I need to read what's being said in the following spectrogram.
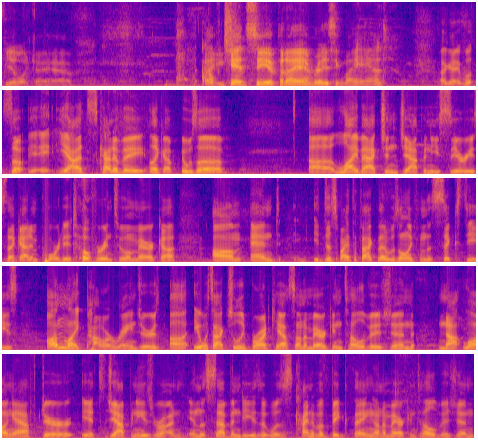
feel like I have. Uh, you can't see it, but I am raising my hand. Okay, well, so yeah, it's kind of a like a it was a uh, live action Japanese series that got imported over into America. Um, and despite the fact that it was only from the 60s, unlike Power Rangers, uh, it was actually broadcast on American television not long after its Japanese run. In the 70s, it was kind of a big thing on American television.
